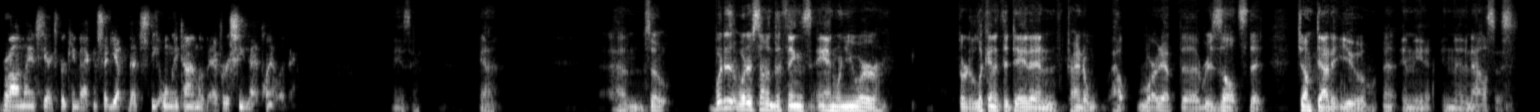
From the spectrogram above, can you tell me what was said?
Ron Lance, the expert, came back and said, "Yep, that's the only time I've ever seen that plant living." Amazing, yeah. Um, so, what are what are some of the things, Anne, when you were sort of looking at the data and trying to help write up the results that jumped out at you uh, in the in the analysis?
